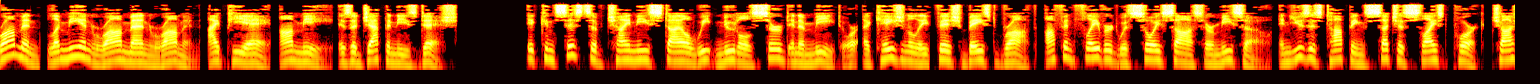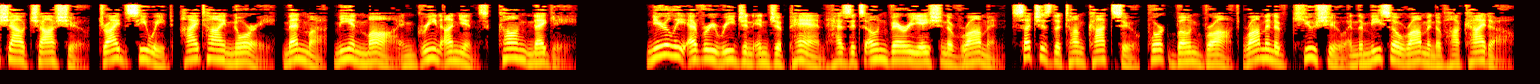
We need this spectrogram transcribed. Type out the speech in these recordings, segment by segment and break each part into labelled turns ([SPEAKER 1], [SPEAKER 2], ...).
[SPEAKER 1] Ramen, Lamian Ra-men ramen, IPA, ami is a Japanese dish. It consists of Chinese-style wheat noodles served in a meat or occasionally fish-based broth, often flavored with soy sauce or miso, and uses toppings such as sliced pork, chashao chashu, dried seaweed, haitai nori, menma, mian ma and green onions, kong negi. Nearly every region in Japan has its own variation of ramen, such as the tonkotsu pork bone broth ramen of Kyushu and the miso ramen of Hokkaido.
